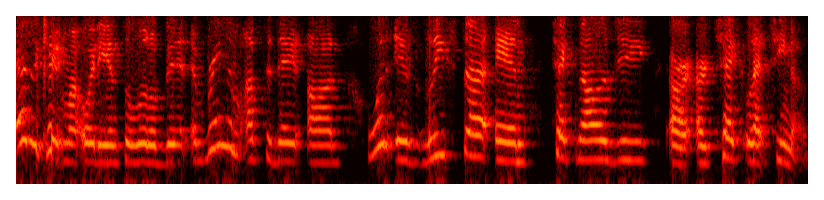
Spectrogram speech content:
educate my audience a little bit and bring them up to date on what is LISTA and technology or, or Tech Latino.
